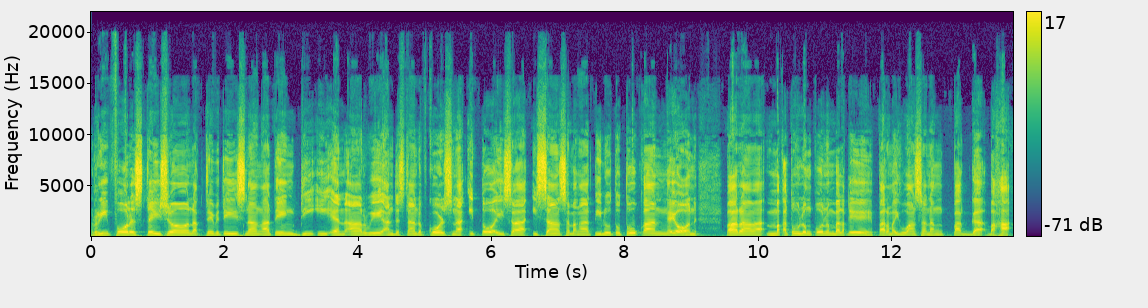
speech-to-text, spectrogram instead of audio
reforestation activities ng ating DENR, we understand of course na ito ay sa isa sa mga tinututukan ngayon para makatulong po ng malaki para maiwasan ng pagbaha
